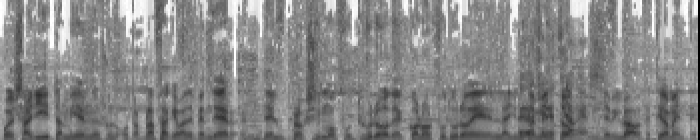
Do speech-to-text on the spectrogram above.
Pues allí también es otra plaza que va a depender del próximo futuro, del color futuro del Ayuntamiento de Bilbao, efectivamente.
